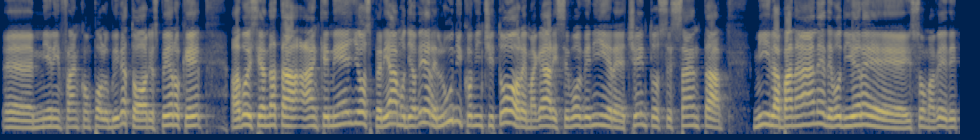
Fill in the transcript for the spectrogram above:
Eh, mi rinfranca un po' l'obbligatorio. Spero che a voi sia andata anche meglio. Speriamo di avere l'unico vincitore, magari se vuoi venire 160.000 banane, devo dire, insomma, vedi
